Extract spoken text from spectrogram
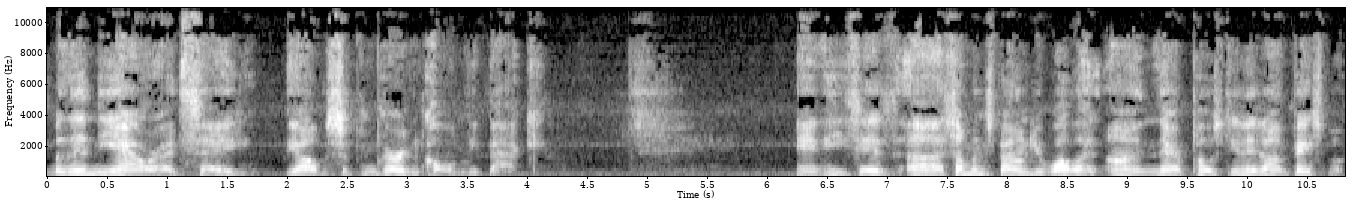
within the hour, I'd say, the officer from Garden called me back. And he says, uh, someone's found your wallet on, they're posting it on Facebook.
